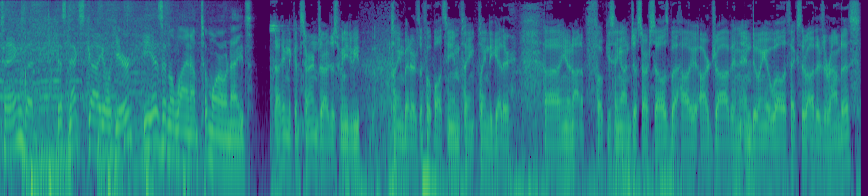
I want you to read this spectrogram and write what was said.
But this next guy you'll hear, he is in the lineup tomorrow night. I think the concerns are just we need to be playing better as a football team, playing playing together. Uh, you know, not focusing on just ourselves, but how our job and, and, doing it well affects the others around us.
